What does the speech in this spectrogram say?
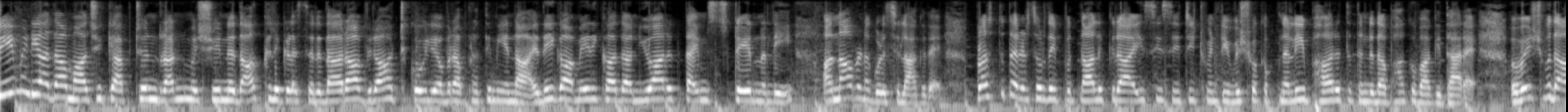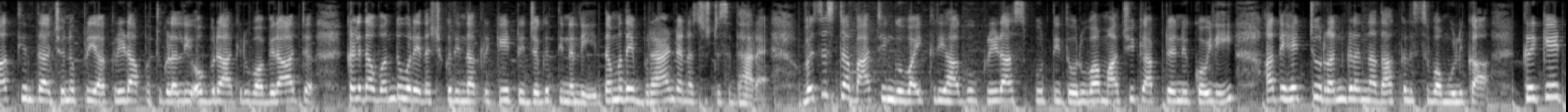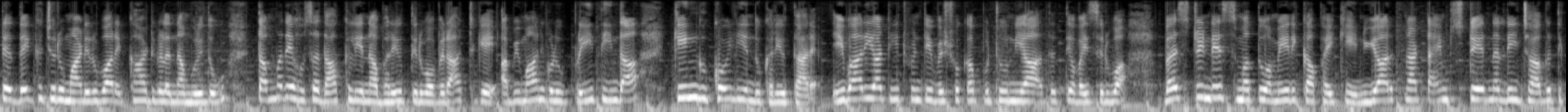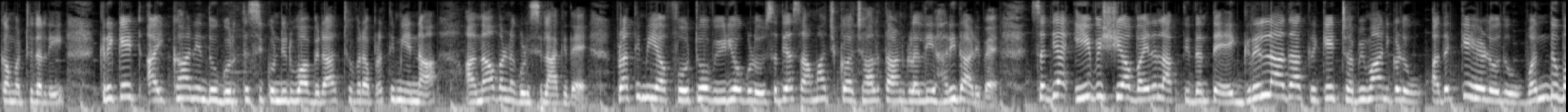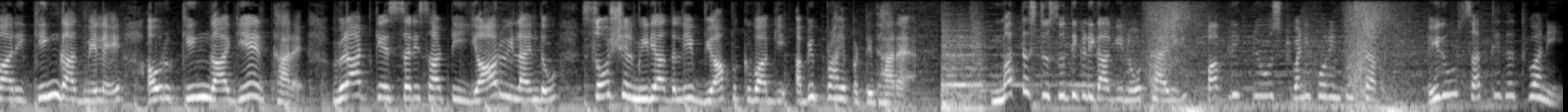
Team ಇಂಡಿಯಾದ ಮಾಜಿ captain run mission ದಾಖಲೆಗಳ ಸರದಾರ ವಿರಾಟ್ ಕೊಹ್ಲಿ ಅವರ ಪ್ರತಿಮೆಯನ್ನ ಇದೀಗ ಅಮೆರಿಕದ ನ್ಯೂಯಾರ್ಕ್ ಟೈಮ್ಸ್ ಸ್ಟೇರ್ನಲ್ಲಿ ಅನಾವರಣಗೊಳಿಸಲಾಗಿದೆ. ಪ್ರಸ್ತುತ ಎರಡ್ ಸಾವಿರದ ಇಪ್ಪತ್ನಾಲ್ಕರ ಐಸಿಸಿ ಟಿ ಟ್ವೆಂಟಿ ವಿಶ್ವಕಪ್ನಲ್ಲಿ ಭಾರತ ತಂಡದ ಭಾಗವಾಗಿದ್ದಾರೆ. ವಿಶ್ವದ ಅತ್ಯಂತ ಜನಪ್ರಿಯ ಕ್ರೀಡಾಪಟುಗಳಲ್ಲಿ ಒಬ್ಬರಾಗಿರುವ ವಿರಾಟ್ ಕಳೆದ ಒಂದೂವರೆ ದಶಕದಿಂದ ಕ್ರಿಕೆಟ್ ಜಗತ್ತಿನಲ್ಲಿ ತಮ್ಮದೇ ಬ್ರ್ಯಾಂಡ್ ಅನ್ನು ಸೃಷ್ಟಿಸಿದ್ದಾರೆ. ವಿಶಿಷ್ಟ ಬ್ಯಾಟಿಂಗ್ ವೈಖರಿ ಹಾಗೂ ಕ್ರೀಡಾ ಸ್ಫೂರ್ತಿ ತೋರುವ ಮಾಜಿ ಕ್ಯಾಪ್ಟನ್ ಕೊಹ್ಲಿ ಅತಿ ಹೆಚ್ಚು ರನ್ಗಳನ್ನು ದಾಖಲಿಸುವ ಮೂಲಕ ಕ್ರಿಕೆಟ್ ದಿಗ್ಗಜರು ಮಾಡಿರುವ ರೆಕಾರ್ಡ್ಗಳನ್ನು ಮುರಿದು ತಮ್ಮದೇ ಹೊಸ ದಾಖಲೆಯನ್ನ ಬರೆಯುತ್ತಿರುವ ವಿರಾಟ್ಗೆ ಅಭಿಮಾನಿಗಳು ಪ್ರೀತಿಯಿಂದ ಕಿಂಗ್ ಕೊಹ್ಲಿ ಎಂದು ಕರೆಯುತ್ತಾರೆ. ಈ ಬಾರಿಯ ಟಿ ಟ್ವೆಂಟಿ ವಿಶ್ವಕಪ್ ಟೂರ್ನಿಯ ಆತಿಥ್ಯ ವಹಿಸಿರುವ ವೆಸ್ಟ್ ಇಂಡೀಸ್ ಮತ್ತು ಅಮೆರಿಕ ಪೈಕಿ ನ್ಯೂಯಾರ್ಕ್ನ ಟೈಮ್ಸ್ ಸ್ಟೇರ್ನಲ್ಲಿ ಜಾಗತಿಕ ಮಟ್ಟದಲ್ಲಿ ಕ್ರಿಕೆಟ್ ಐಕಾನ್ ಎಂದು ಗುರುತಿಸಿಕೊಂಡಿರುವ ವಿರಾಟ್ ಅವರ ಪ್ರತಿಮೆಯನ್ನ ಅನಾವರಣಗೊಳಿಸಲಾಗಿದೆ. ಪ್ರತಿಮೆಯ ಫೋಟೋ, ವಿಡಿಯೋಗಳು ಸದ್ಯ ಸಾಮಾಜಿಕ ಜಾಲತಾಣಗಳಲ್ಲಿ ಹರಿದಾಡಿವೆ. ಸದ್ಯ ಈ ವಿಷಯ ವೈರಲ್ ಆಗ್ತಿದ್ದಂತೆ ಗ್ರಿಲ್ ಆದ ಕ್ರಿಕೆಟ್ ಅಭಿಮಾನಿಗಳು ಅದಕ್ಕೆ ಹೇಳೋದು ಒಂದು ಬಾರಿ ಕಿಂಗ್ ಆದ್ಮೇಲೆ ಅವರು ಕಿಂಗ್ ಆಗಿಯೇ ಇರ್ತಾರೆ. ವಿರಾಟ್ಗೆ ಸರಿಸಾಟಿ ಯಾರೂ ಇಲ್ಲ ಎಂದು ಸೋಷಿಯಲ್ ಮೀಡಿಯಾದಲ್ಲಿ ವ್ಯಾಪಕವಾಗಿ ಅಭಿಪ್ರಾಯಪಟ್ಟಿದ್ದಾರೆ. ಮತ್ತಷ್ಟು ಸುದ್ದಿಗಳಿಗಾಗಿ ನೋಡ್ತಾ ಇರಿ public news twenty four into seven. ಇದು ಸತ್ಯದ ಧ್ವನಿ.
